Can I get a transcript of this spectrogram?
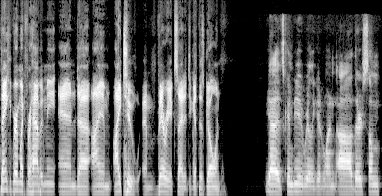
thank you very much for having me, and uh, I am, I too, am very excited to get this going. Yeah, it's going to be a really good one. Uh, there's some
